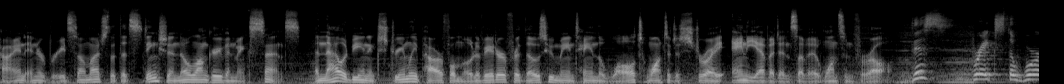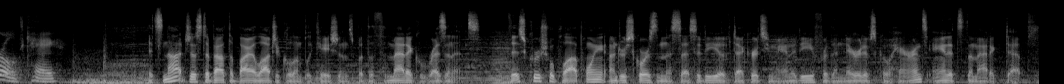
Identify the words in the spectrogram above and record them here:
humankind interbreed so much that the distinction no longer even makes sense. And that would be an extremely powerful motivator for those who maintain the wall to want to destroy any evidence of it once and for all. This breaks the world, Kay. It's not just about the biological implications, but the thematic resonance. This crucial plot point underscores the necessity of Deckard's humanity for the narrative's coherence and its thematic depth.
